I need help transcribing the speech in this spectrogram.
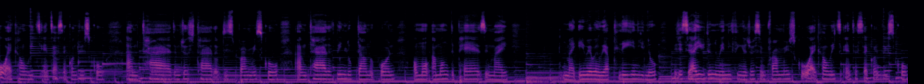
oh, I can't wait to enter secondary school. I'm tired. I'm just tired of this primary school. I'm tired of being looked down upon among, among the peers in my in my area when we are playing, you know, they just say, ah, you don't know anything, you're just in primary school. I can't wait to enter secondary school.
